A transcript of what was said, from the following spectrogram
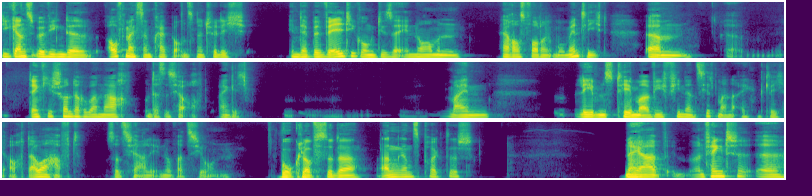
die ganz überwiegende Aufmerksamkeit bei uns natürlich in der Bewältigung dieser enormen Herausforderung im Moment liegt, ähm, äh, denke ich schon darüber nach, und das ist ja auch eigentlich mein Lebensthema, wie finanziert man eigentlich auch dauerhaft soziale Innovationen? Wo klopfst du da an, ganz praktisch? Naja, man fängt äh,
